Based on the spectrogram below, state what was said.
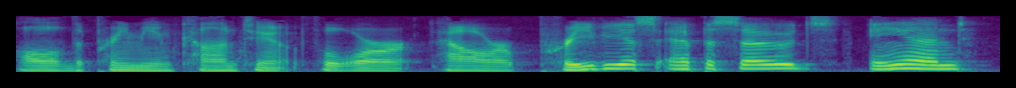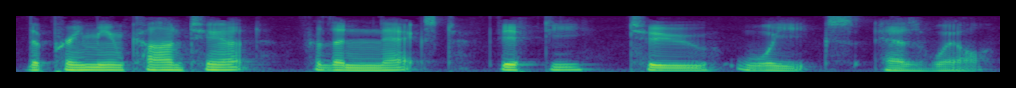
all of the premium content for our previous episodes and the premium content for the next 52 weeks as well.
